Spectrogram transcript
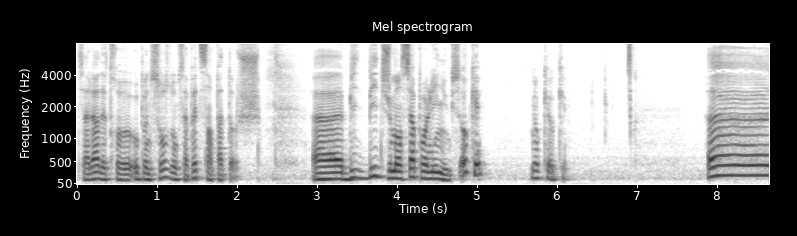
ça a l'air d'être euh, open source, donc ça peut être sympatoche. Euh, BitBit, je m'en sers pour Linux. Ok. Ok, ok. Euh,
